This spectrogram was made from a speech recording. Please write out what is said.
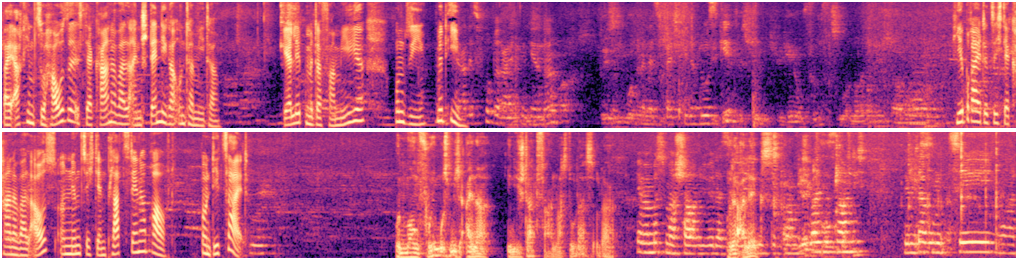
Bei Achim zu Hause ist der Karneval ein ständiger Untermieter. Er lebt mit der Familie und sie mit ihm. Alles vorbereiten hier, ne? Wenn es gleich wieder losgeht. Hier breitet sich der Karneval aus und nimmt sich den Platz, den er braucht. Und die Zeit. Und morgen früh muss mich einer in die Stadt fahren. Machst du das? Oder? Ja, wir müssen mal schauen, wie wir das Oder Alex. bekommen. Ich weiß es noch nicht. Wir müssen um 10.30 Uhr.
